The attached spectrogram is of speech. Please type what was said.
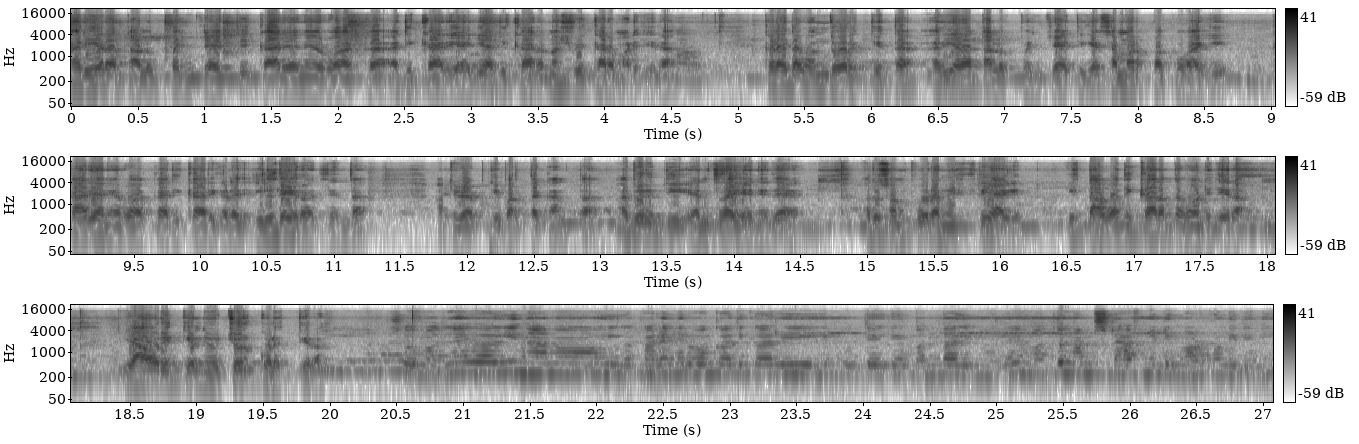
ಹರಿಹರ ತಾಲೂಕ್ ಪಂಚಾಯತಿ ಕಾರ್ಯನಿರ್ವಾಹಕ ಅಧಿಕಾರಿಯಾಗಿ ಅಧಿಕಾರನ ಸ್ವೀಕಾರ ಮಾಡಿದ್ದೀರಾ? ಕಳೆದ ಒಂದು ವರ್ಷದಿಂದ ಹರಿಹರ ತಾಲೂಕ್ ಪಂಚಾಯತಿಗೆ ಸಮರ್ಪಕವಾಗಿ ಕಾರ್ಯನಿರ್ವಾಹಕ ಅಧಿಕಾರಿಗಳು ಇಲ್ಲದೆ ಇರೋದ್ರಿಂದ ಅತಿವ್ಯಾಪ್ತಿ ಬರ್ತಕ್ಕಂಥ ಅಭಿವೃದ್ಧಿ ಯಂತ್ರ ಏನಿದೆ ಅದು ಸಂಪೂರ್ಣ ನಿಷ್ಕ್ರಿಯ ಆಗಿತ್ತು. ಈಗ ತಾವು ಅಧಿಕಾರ ತಗೊಂಡಿದ್ದೀರಾ? ಯಾವ ರೀತಿಯಲ್ಲಿ ನೀವು ಚುರುಕೊಳ್ಳುತ್ತೀರಾ ಸೊ ಮೊದಲನೇದಾಗಿ ನಾನು ಈಗ ಕಾರ್ಯನಿರ್ವಾಹಕ ಅಧಿಕಾರಿ ಹುದ್ದೆಗೆ ಬಂದಾಗಿದ್ಮೇಲೆ ಮೊದಲು ನಾನು ಸ್ಟಾಫ್ ಮೀಟಿಂಗ್ ಮಾಡ್ಕೊಂಡಿದ್ದೀನಿ.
